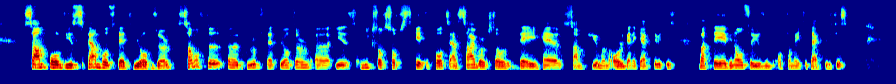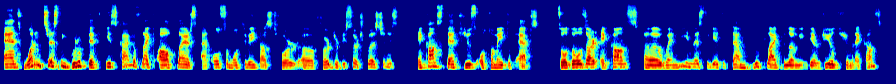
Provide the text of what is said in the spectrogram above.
Some obvious spam bots that we observe. Some of the uh, groups that we observe uh, is mix of sophisticated bots and cyborgs. So they have some human organic activities, but they have been also using automated activities. And one interesting group that is kind of like outliers and also motivate us for uh, further research question is accounts that use automated apps. So those are accounts uh, when we investigated them look like belonging their real human accounts,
